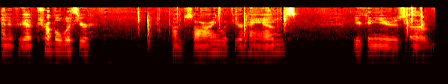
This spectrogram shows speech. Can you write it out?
And if you have trouble with your, I'm sorry, with your hands, you can use a, um,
